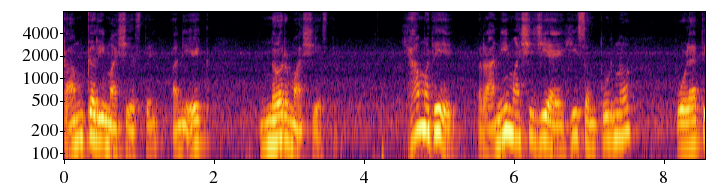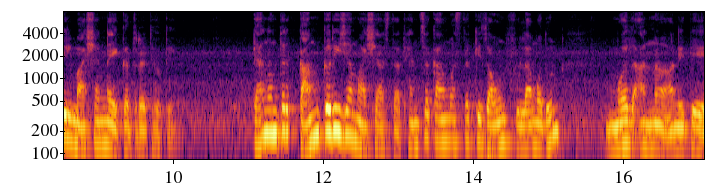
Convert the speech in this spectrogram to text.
कामकरी माशी असते आणि एक नर माशी असते. ह्यामध्ये राणी माशी जी आहे ही संपूर्ण पोळ्यातील माशांना एकत्र ठेवते. त्यानंतर कामकरी ज्या माशा असतात ह्यांचं काम असतं की जाऊन फुलामधून मध आणणं आणि ते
